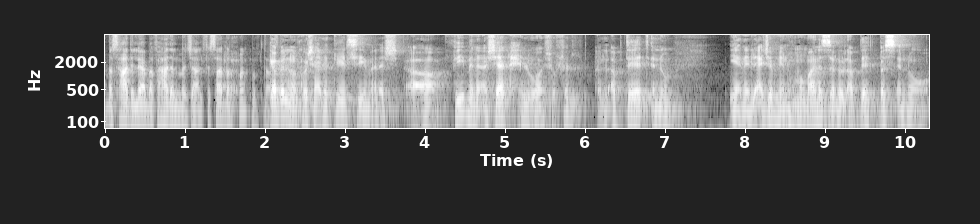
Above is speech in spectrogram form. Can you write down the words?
بس هذه اللعبة في هذا المجال في سايبر بانك ممتاز. قبل لا نخش على ال DLC معلش آه في من الأشياء الحلوة شوف ال- ال update إنه يعني اللي عجبني إنه هم ما نزلوا ال update بس إنه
